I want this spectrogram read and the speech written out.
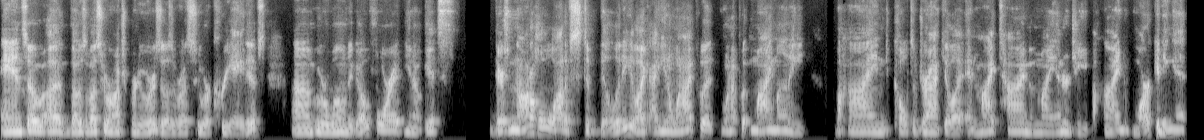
And so, uh, those of us who are entrepreneurs, those of us who are creatives, um, who are willing to go for it, you know, it's there's not a whole lot of stability. Like I, you know, when I put when I put my money behind Cult of Dracula and my time and my energy behind marketing it,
